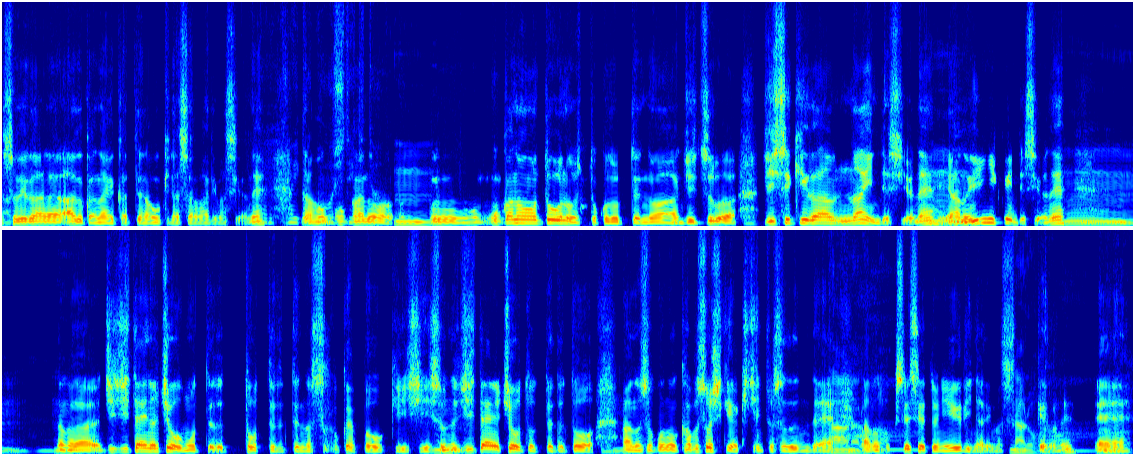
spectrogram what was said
それがあるかないかっていうのは大きな差がありますよね。だ他の、うん、うん、他の党のところっていうのは実は実績がないんですよね。あの言いにくいんですよね。うんだから自治体の長を持ってる、取ってるっていうのはすごくやっぱ大きいし、その自治体の長を取ってると、あのそこの下部組織がきちんとするんで、あの国政政党に有利になりますけどね。え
